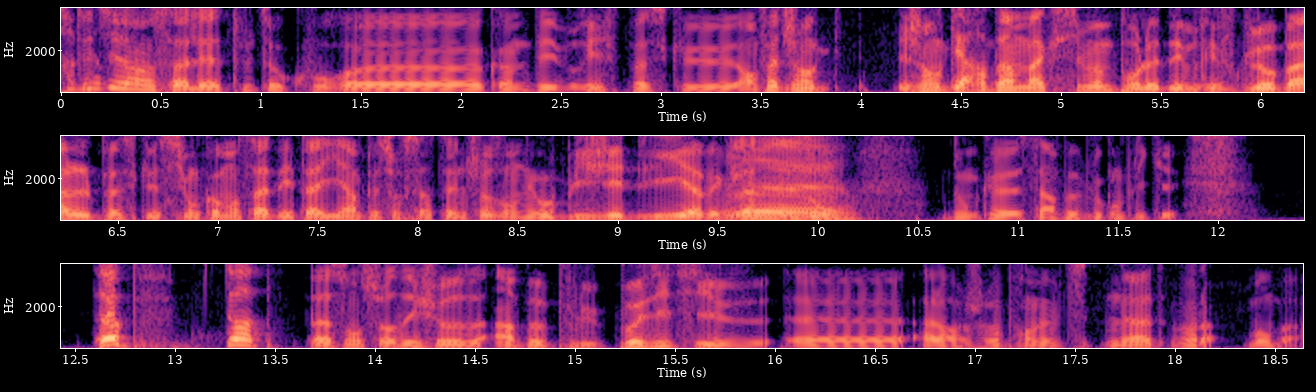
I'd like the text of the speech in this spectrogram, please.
Je t'ai dit, hein, ça allait être plutôt court euh, comme débrief parce que, en fait, j'en j'en garde un maximum pour le débrief global parce que si on commence à détailler un peu sur certaines choses, on est obligé de lier avec la Ouais. saison, donc euh, c'est un peu plus compliqué. Top Top Passons sur des choses un peu plus positives. Euh, alors, je reprends mes petites notes. Voilà, bon bah.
